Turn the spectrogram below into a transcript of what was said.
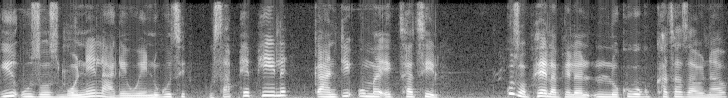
yi- uzozibonela ke wena ukuthi usaphephile kanti uma ekuthathile kuzophela phela lokhu kokukhathazayo nawe.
